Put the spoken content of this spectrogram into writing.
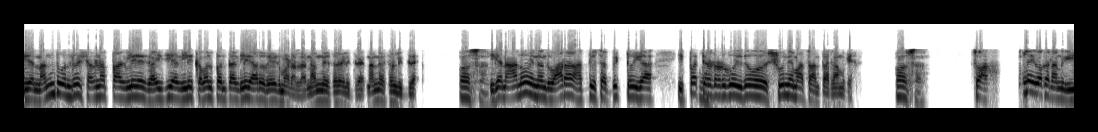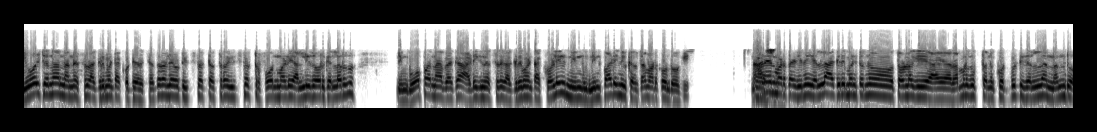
ಈಗ ನಂದು ಅಂದ್ರೆ ಶರಣಪ್ಪ ಆಗ್ಲಿ ಐ ಜಿ ಆಗ್ಲಿ ಕಮಲ್ ಪಂತ್ ಆಗ್ಲಿ ಯಾರು ರೇಡ್ ಮಾಡಲ್ಲ. ನನ್ನ ಹೆಸರು ಹೇಳಿದ್ರೆ ನನ್ನ ಹೆಸರು ಇದ್ರೆ. ಹಾಂ ಸರ್. ಈಗ ನಾನು ಇನ್ನೊಂದು ವಾರ ಹತ್ತು ದಿವಸ ಬಿಟ್ಟು ಈಗ ಇಪ್ಪತ್ತೆರಡರವರೆಗೂ ಇದು ಶೂನ್ಯ ಮಾಸ ಅಂತಾರೆ ನಮಗೆ. ಹಾಂ ಸರ್. ಸೊ ಅಲ್ಲೇ ಇವಾಗ ನನಗೆ ಏಳು ಜನ ನನ್ನ ಹೆಸರು ಅಗ್ರಿಮೆಂಟ್ ಹಾಕೊಟ್ಟಿದ್ದಾರೆ ಚಂದ್ರ ಲೇಔಟ್ ಇನ್ಸ್ಪೆಕ್ಟರ್ ಹತ್ರ ಇನ್ಸ್ಪೆಕ್ಟರ್ ಫೋನ್ ಮಾಡಿ ಅಲ್ಲಿರೋರ್ಗೆಲ್ಲರಿಗೂ ನಿಮ್ಗೆ ಓಪನ್ ಆಗಬೇಕಾ? ಅಡಿಗಿನ ಹೆಸರಿಗೆ ಅಗ್ರಿಮೆಂಟ್ ಹಾಕೊಳ್ಳಿ. ನಿಮ್ಗೆ ನಿಮ್ಮ ಪಾಡಿ ನೀವು ಕೆಲಸ ಮಾಡ್ಕೊಂಡು ಹೋಗಿ. ನಾನೇನ್ ಏನು ಮಾಡ್ತಾ ಇದ್ದೀನಿ? ಎಲ್ಲ ಅಗ್ರಿಮೆಂಟನ್ನು ತೊಗೊಂಡೋಗಿ ಆ ರಮಣ ಗುಪ್ತನ ಕೊಟ್ಬಿಟ್ಟು ಇದೆಲ್ಲ ನಂದು.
